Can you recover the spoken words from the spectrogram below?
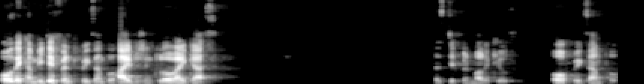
or they can be different, for example, hydrogen chloride gas has different molecules, or for example,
